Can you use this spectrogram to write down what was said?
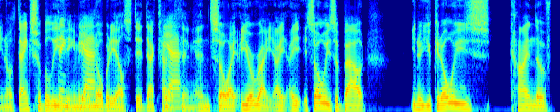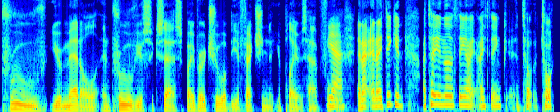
You know, thanks for believing Think- in me yeah. when nobody else did. That kind Yeah. of thing. And so I, you're right. I, I, it's always about, you know, you can always kind of prove your mettle and prove your success by virtue of the affection that your players have for Yeah. you. And I, and I think it. I tell you another thing. I, I think talk, talk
